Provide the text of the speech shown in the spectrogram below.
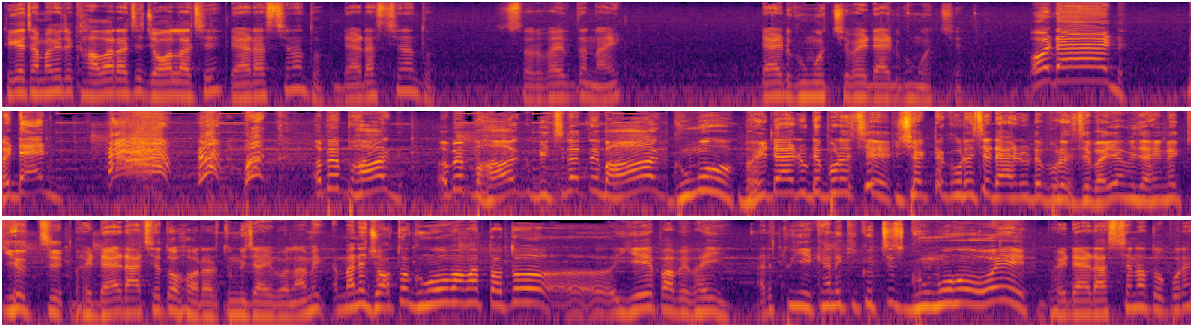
ঠিক আছে, আমার কাছে খাবার আছে, জল আছে। ড্যাড আসছে না তো? ড্যাড আসছে না তো? সার্ভাইভ দ্য নাইট ড্যাড ঘুমোচ্ছে ভাই ড্যাড ঘুমোচ্ছে ও ড্যাড ভাই ড্যাড আবে ভাগ আবে ভাগ বিছনাতে ভাগ ঘুমো ভাই ড্যাড উঠে পড়েছে কিছু একটা করেছে ড্যাড উঠে পড়েছে ভাই আমি জানি না কি হচ্ছে ভাই ড্যাড আছে তো হরার তুমি যাই বলো আমি মানে যত ঘুমোবো আমার তত আহ, ইয়ে পাবে ভাই আরে তুই এখানে কি করছিস ঘুমো ওয়ে ভাই ড্যাড আসছে না তো উপরে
